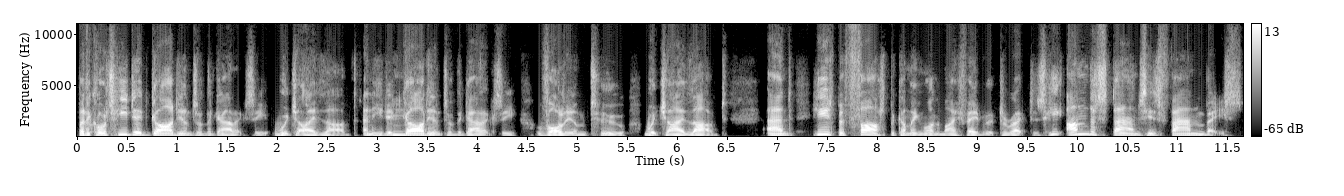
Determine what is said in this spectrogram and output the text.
But of course, he did Guardians of the Galaxy, which I loved, and he did Hmm. Guardians of the Galaxy Volume 2, which I loved. And he's fast becoming one of my favorite directors. He understands his fan base,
